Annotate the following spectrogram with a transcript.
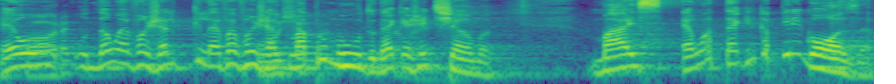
de é o, fora. o não evangélico que leva o evangélico Puxa. lá para o mundo, né? Que a gente chama. Mas é uma técnica perigosa.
